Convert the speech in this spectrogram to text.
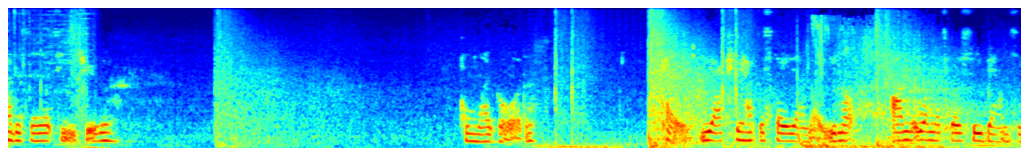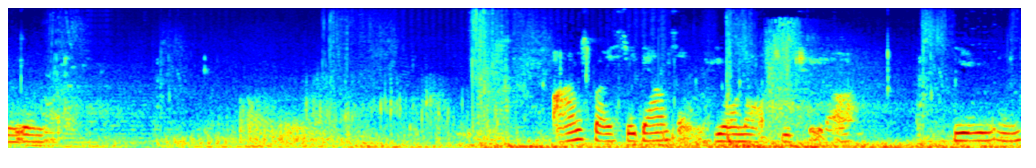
I just sent it to YouTube. Oh my god. Okay, you actually have to stay down there. You're not. I'm the one that's supposed to be bouncing. You're not. I'm supposed to be bouncing. You're not, you cheater. You.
